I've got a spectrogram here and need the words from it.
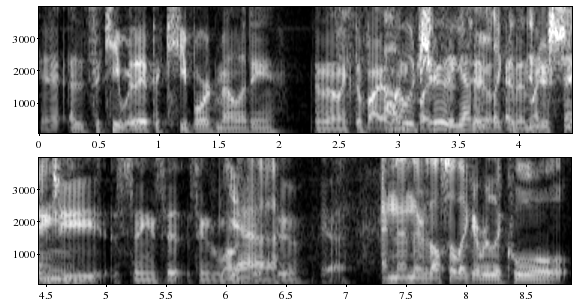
eh, it's a keyboard? The keyboard melody, and then like the violin Oh, plays true. it Yeah, too, there's, like, and this then like interesting- Shinji sings it, sings along to Yeah. it too. Yeah. And then there's also like a really cool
